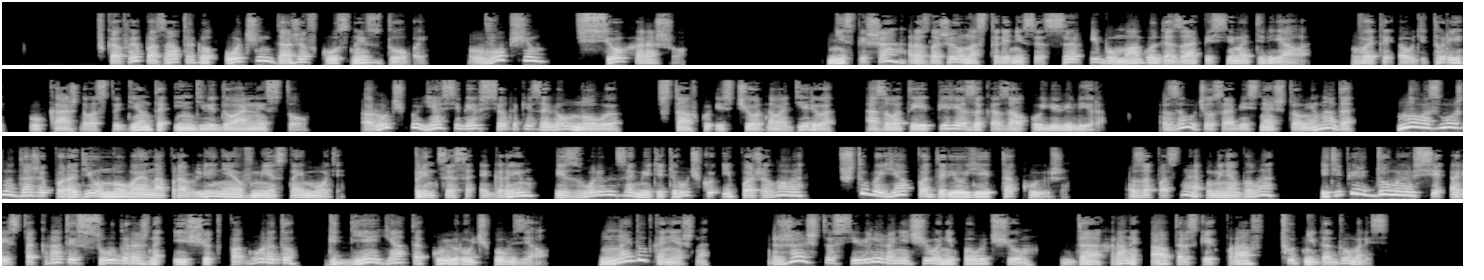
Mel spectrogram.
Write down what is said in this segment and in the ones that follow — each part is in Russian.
В кафе позавтракал очень даже вкусной сдобой. В общем, все хорошо. Не спеша разложил на столе НССР и бумагу для записи материала. В этой аудитории у каждого студента индивидуальный стол. Ручку я себе все-таки завел новую, вставку из черного дерева, а золотые перья заказал у ювелира. Замучился объяснять, что мне надо, но, возможно, даже породил новое направление в местной моде. Принцесса Эгрейн изволила заметить ручку и пожелала, чтобы я подарил ей такую же. Запасная у меня была, и теперь, думаю, все аристократы судорожно ищут по городу, где я такую ручку взял. Найдут, конечно. Жаль, что с ювелира ничего не получу, до охраны авторских прав тут не додумались.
